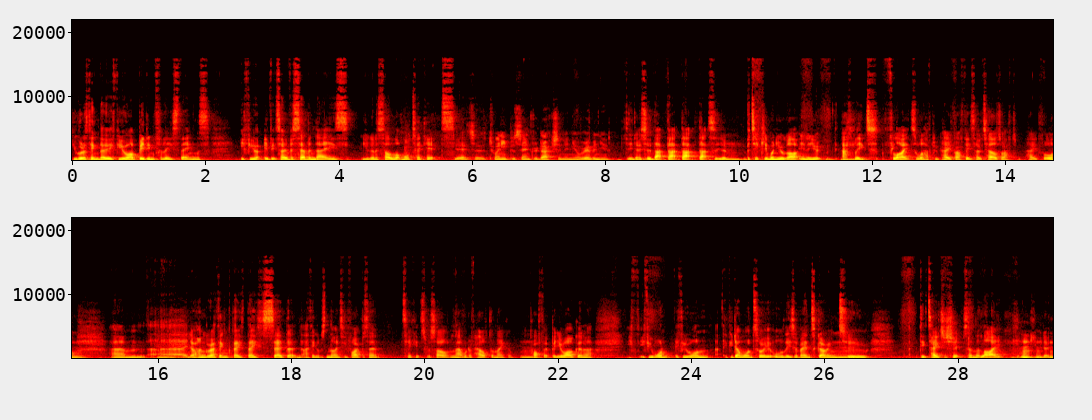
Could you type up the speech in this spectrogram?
You've got to think though, if you are bidding for these things, if you if it's over seven days, you're going to sell a lot more tickets. Yeah, it's a twenty percent reduction in your revenue. You know, so that that that that's you know, Mm. particularly when you've got you know your athletes' flights will have to be paid for, athletes' hotels will have to be paid for. Mm. Um, uh, you know, Hungary, I think they they said that I think it was ninety five percent tickets were sold, and that would have helped them make a Mm. profit. But you are gonna, if, if you want, if you want, if you don't want sorry, all these events going Mm. to dictatorships and the like, you know,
